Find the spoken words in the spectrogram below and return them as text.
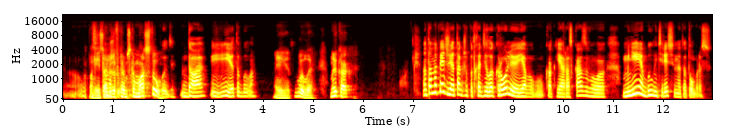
вот И также в Крымском мосту. Да, и, и это было. И это было. Ну и как? Но там, опять же, я также подходила к роли, я, как я рассказывала, мне был интересен этот образ.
